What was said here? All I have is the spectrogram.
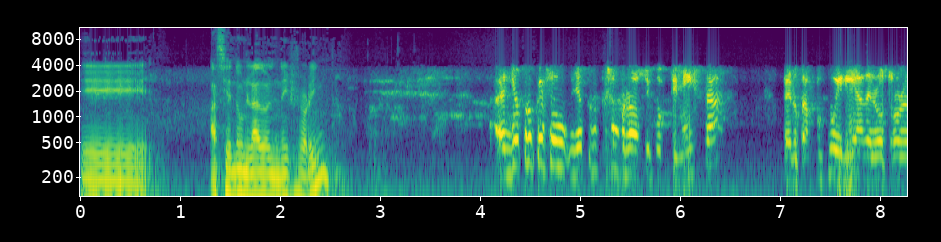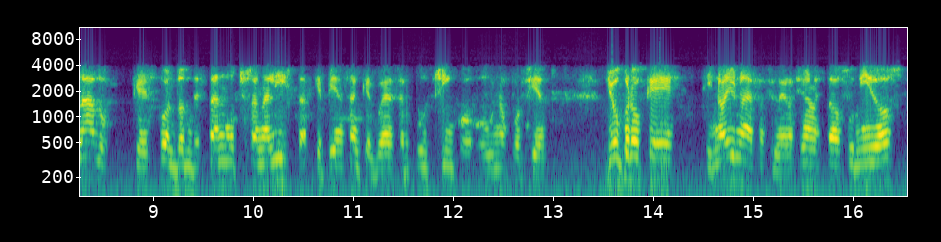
eh, haciendo un lado el nearshoring? Eh, yo creo que es un, yo creo que es un pronóstico optimista, pero tampoco iría del otro lado, que es con donde están muchos analistas que piensan que puede ser un 5 o 1%. Yo creo que si no hay una desaceleración en Estados Unidos,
